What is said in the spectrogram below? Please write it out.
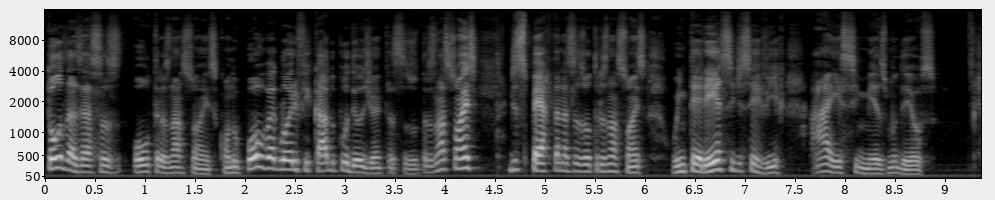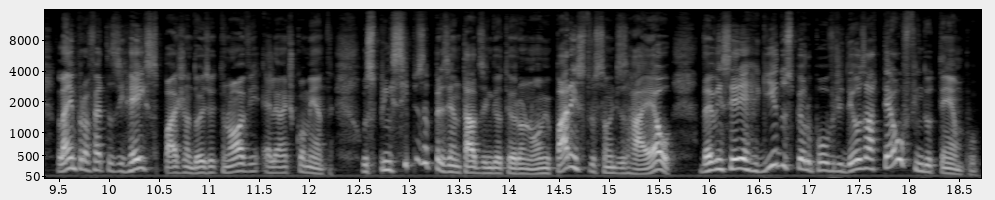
todas essas outras nações. Quando o povo é glorificado por Deus diante dessas outras nações, desperta nessas outras nações o interesse de servir a esse mesmo Deus. Lá em Profetas e Reis, página 289, Eliante comenta: Os princípios apresentados em Deuteronômio para a instrução de Israel devem ser erguidos pelo povo de Deus até o fim do tempo.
